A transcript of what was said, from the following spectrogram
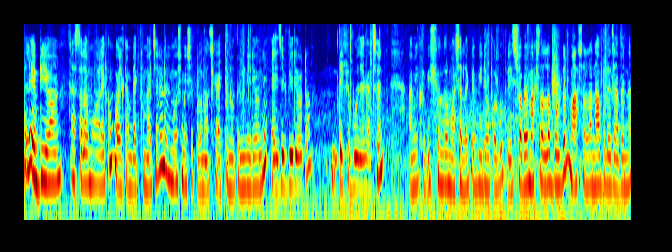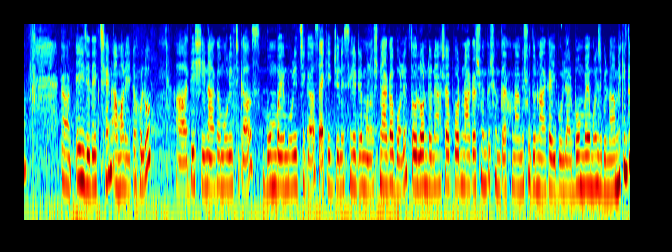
হ্যালো এভরিওয়ান আসসালামু আলাইকুম welcome back to my channel আমি মৌসুমি এসে পেলাম আজকে একটি নতুন ভিডিও নিয়ে। এই যে ভিডিওটা দেখে বুঝে গেছেন আমি খুবই সুন্দর মাসাল্লাহ একটা ভিডিও করব। প্লিজ সবাই মাসাল্লাহ বলবেন মাসাল্লাহ না বলে যাবেন না। কারণ এই যে দেখছেন, আমার এটা হলো দেশি নাগা মরিচ গাছ, বোম্বাই মরিচ গাছ। এক একজনের সিলেটের মানুষ নাগা বলে। তো লন্ডনে আসার পর নাগা শুনতে শুনতে এখন আমি শুধু নাগাই বলি, আর বোম্বাই মরিচ বলি না। আমি কিন্তু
